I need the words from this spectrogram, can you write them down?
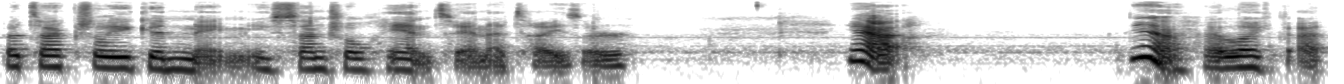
That's actually a good name. Essential hand sanitizer. Yeah. Yeah, I like that.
